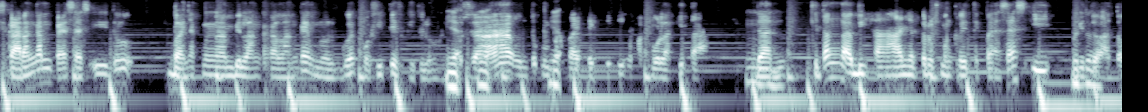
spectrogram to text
sekarang kan PSSI itu banyak mengambil langkah-langkah yang menurut gue positif gitu loh Iya, berusaha untuk Iya. memperbaiki sepak bola kita Hmm. dan kita nggak bisa hanya terus mengkritik PSSI gitu Betul. atau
